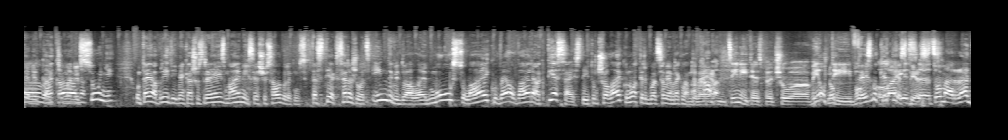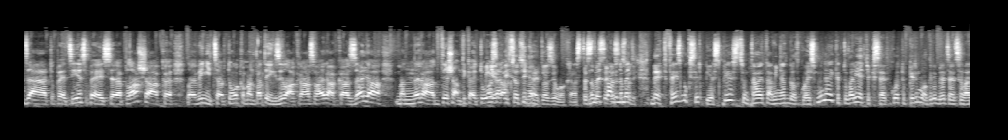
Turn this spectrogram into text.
tev ir kaķi, man ir suņi. Un tajā brīdī vienkārši uzreiz mainīsies šis algoritms. Tas tiek saražots individuāli, lai mūsu laiku vēl vairāk piesaistītu un šo laiku notirgot saviem reklāmdevējiem. Kā man cīnīties pret šo viltību? Nu, lai es tomēr redzētu pēc iespējas eh, plašāk, lai viņi caur to, ka man patīk zilā krāsa vairāk kā zaļā, man nerāda tiešām tikai to sarakstu. Tikai to zilo krāsu. Tas, nu, bet, tas, tas, nu, bet, bet Facebook ir piespiests, un tā ir tā viņa atbilde, ko es minēju, ka tu vari ieķeksēt, ko tu pirmo gribi redzēt savā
